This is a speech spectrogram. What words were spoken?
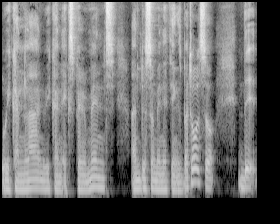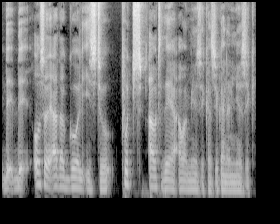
we can learn, we can experiment and do so many things. But also, the, the, the also the other goal is to put out there our music as Ugandan music.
